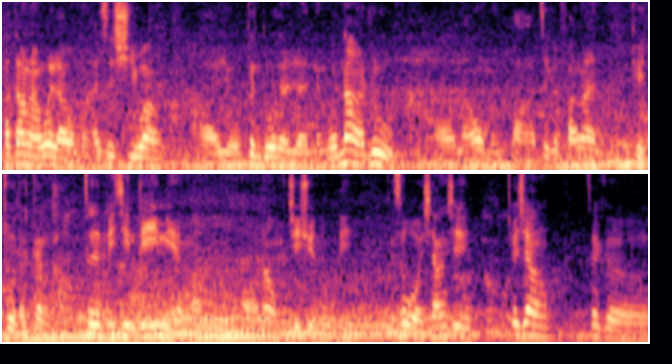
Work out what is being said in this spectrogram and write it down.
那当然，未来我们还是希望啊，有更多的人能够纳入啊，然后我们把这个方案可以做得更好。这毕竟第一年嘛，哦，那我们继续努力。可是我相信，就像这个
